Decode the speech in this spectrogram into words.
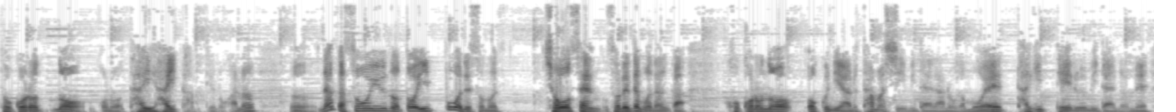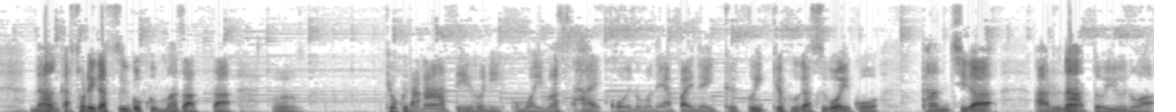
ところの、この大敗感っていうのかな。うん。なんかそういうのと、一方でその挑戦、それでもなんか、心の奥にある魂みたいなのが燃えたぎっているみたいなね。なんかそれがすごく混ざった、うん。曲だなっていうふうに思います。はい。こういうのもね、やっぱりね、一曲一曲がすごいこう、パンチがあるなというのは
